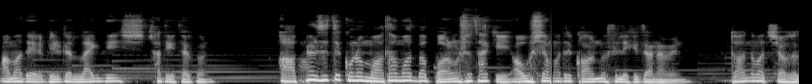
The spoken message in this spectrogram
আমাদের ভিডিওটা লাইক দিয়ে সাথেই থাকুন। আপনার যাতে কোনো মতামত বা পরামর্শ থাকে, অবশ্যই আমাদের কমেন্ট বক্সে লিখে জানাবেন। ধন্যবাদ সকল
